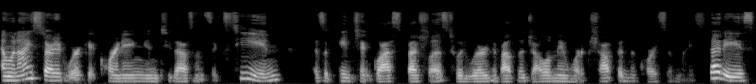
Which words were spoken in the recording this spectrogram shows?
And when I started work at Corning in 2016 as an ancient glass specialist who had learned about the Jalame workshop in the course of my studies,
